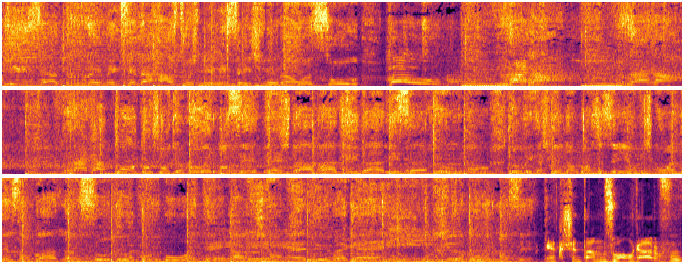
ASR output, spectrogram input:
teaser de remix in the house 2006 verão azul. Oh! Raga, raga, raga, todo junto. Meu irmão batida não. Tu digas que não gosta sem ouves com atenção. Balanço do corpo até ao chão. Acrescentámos o Algarve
